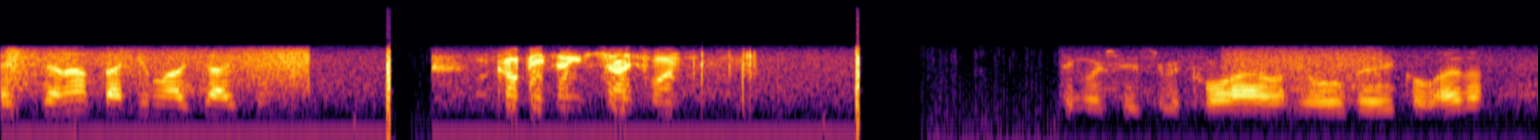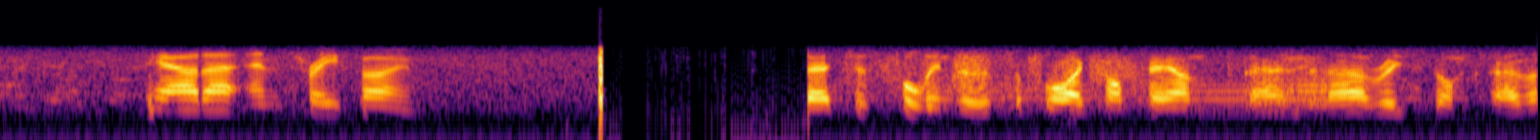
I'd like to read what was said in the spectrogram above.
Center, back in location. Copy, thanks, Chase 1. Distinguishes you require on your vehicle. Over. Powder and three foam. Uh, just pull into the supply compound and uh, restock. Over.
